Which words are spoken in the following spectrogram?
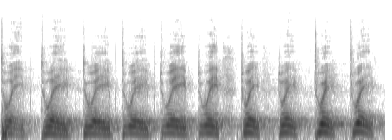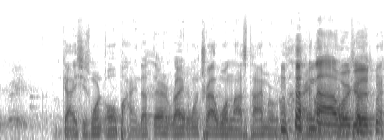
dweeb, dweeb, dweeb, dweeb, dweeb, dweeb, dweeb, dweeb, dweeb, dweeb. Guys, you weren't all behind that there, right? I want to try it one last time, or we're not crying. nah, we're good.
